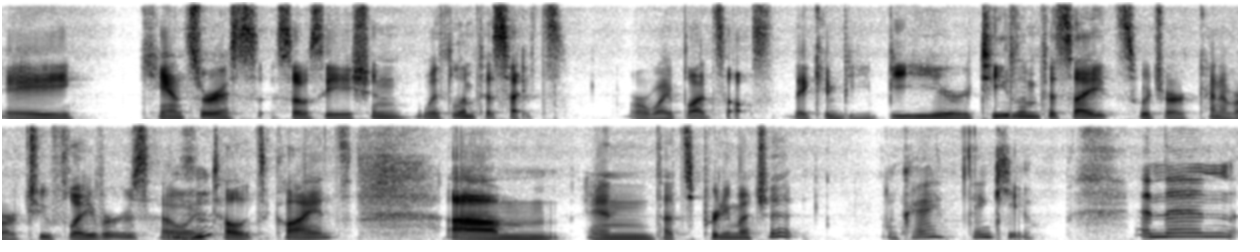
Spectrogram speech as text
a cancerous association with lymphocytes or white blood cells. They can be B or T lymphocytes, which are kind of our two flavors, how mm-hmm. I tell it to clients. Um, and that's pretty much it. Okay, thank you. And then,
